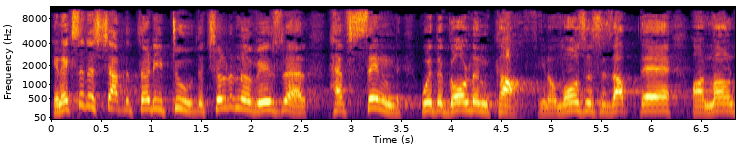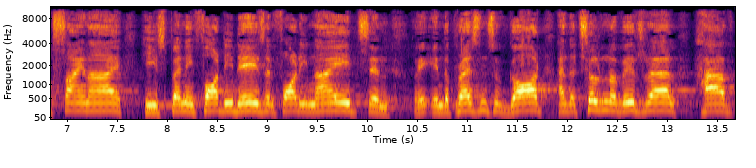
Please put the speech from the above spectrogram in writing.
In Exodus chapter 32, the children of Israel have sinned with the golden calf. You know, Moses is up there on Mount Sinai. He's spending 40 days and 40 nights in, in the presence of God. And the children of Israel have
